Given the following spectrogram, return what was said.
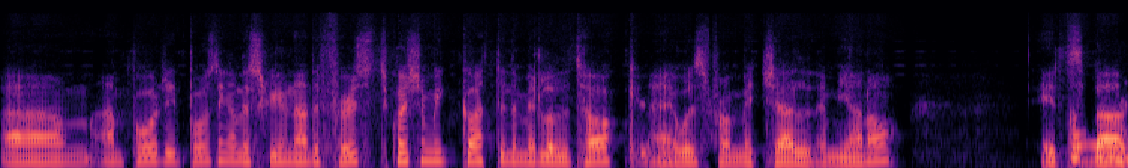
Um, I'm posting on the screen now. The first question we got in the middle of the talk uh, was from Michel Miano. It's Oh, about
